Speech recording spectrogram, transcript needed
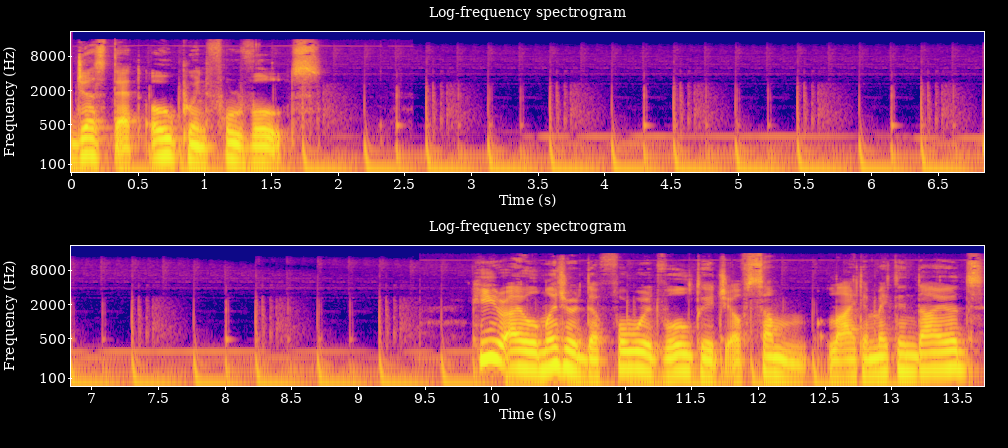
just at 0.4 volts. Here I will measure the forward voltage of some light emitting diodes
